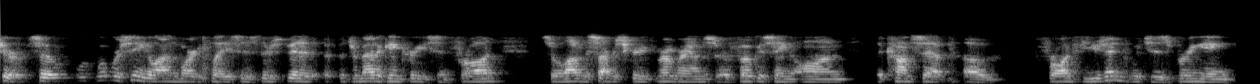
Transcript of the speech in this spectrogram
Sure. So what we're seeing a lot in the marketplace is there's been a, dramatic increase in fraud. So a lot of the cybersecurity programs are focusing on the concept of fraud fusion, which is bringing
